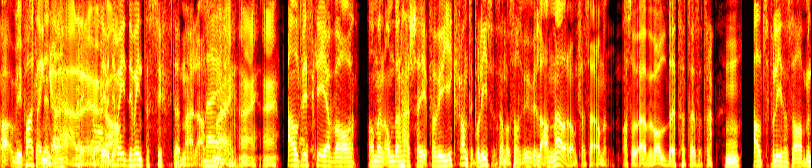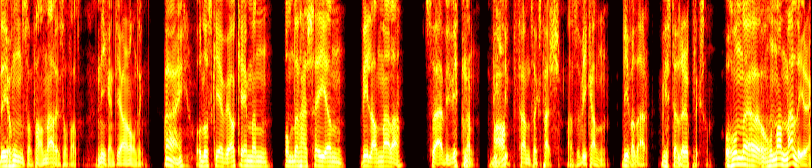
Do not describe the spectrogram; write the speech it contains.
Ja, vi får stänga det här. Det, Ja. det, var, inte- det var inte syftet med det. Alltså. Nej, nej, nej. Allt vi skrev var, ja, men om den här tjejen, för vi gick fram till polisen sen och sa att vi ville anmäla dem för så här, men, alltså, övervåld etc. etc. Mm. Allt polisen sa, men det är hon som får anmäla i så fall. Ni kan inte göra någonting. Nej. Och då skrev vi, okej men om den här tjejen vill anmäla så är vi vittnen. Vi är Ja. typ fem, sex pers. Alltså vi kan, vi var där, vi ställer upp liksom. Och hon, eh, hon anmälde ju det.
